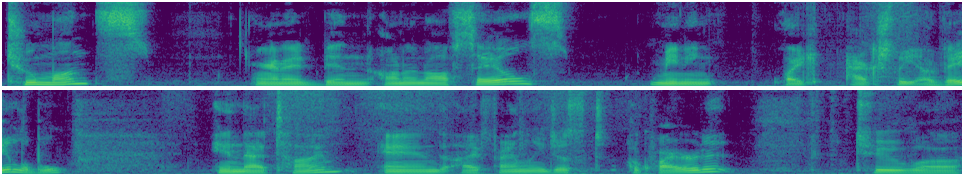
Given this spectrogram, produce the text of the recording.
two months, and it had been on and off sales, meaning like actually available in that time, and I finally just acquired it to uh,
